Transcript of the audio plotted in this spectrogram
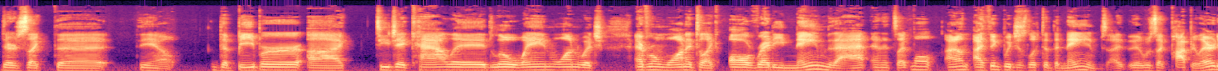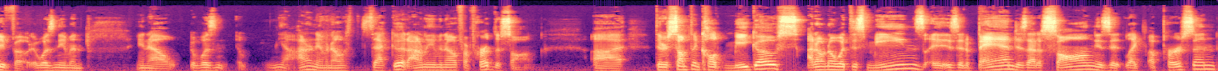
there's like the, the you know the Bieber uh, DJ Khaled, Lil Wayne one, which everyone wanted to like already name that, and it's like, well, I don't. I think we just looked at the names. I, it was like popularity vote. It wasn't even, you know, it wasn't. Yeah, I don't even know if it's that good. I don't even know if I've heard the song. Uh, there's something called Migos. I don't know what this means. Is it a band? Is that a song? Is it like a person?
